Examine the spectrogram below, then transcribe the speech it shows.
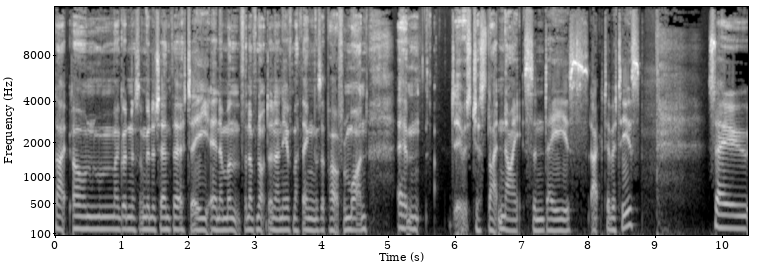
like, oh my goodness, I'm going to turn thirty in a month, and I've not done any of my things apart from one. Um, it was just like nights and days activities. So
